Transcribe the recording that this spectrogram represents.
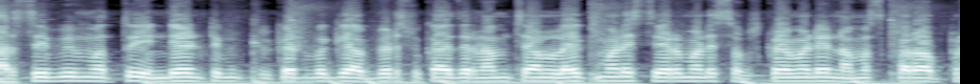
ಆರ್ ಮತ್ತು ಇಂಡಿಯನ್ ಟೀಮ್ ಕ್ರಿಕೆಟ್ ಬಗ್ಗೆ ಅಪ್ಡೇಟ್ಸ್ ಬೇಕಾದ್ರೆ ನಮ್ಮ ಚಾನಲ್ ಲೈಕ್ ಮಾಡಿ ಶೇರ್ ಮಾಡಿ ಸಬ್ಸ್ಕ್ರೈಬ್ ಮಾಡಿ. ನಮಸ್ಕಾರ ಫ್ರೆಂಡ್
